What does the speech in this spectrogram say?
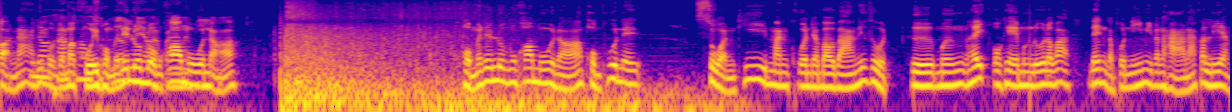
ก่อนหน้าที่ผมจะมาคุย ผมไม่ได้รวบรวมข้อมูลเหรอ ผมไม่ได้รวบรวมข้อมูลเหรอผมพูดในส่วนที่มันควรจะเบาบางที่สุด คือมึงเฮ้ยโอเค มึงรู้แล้วว่าเล่นกับคนนี้มีปัญหานะก็เลี่ยง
